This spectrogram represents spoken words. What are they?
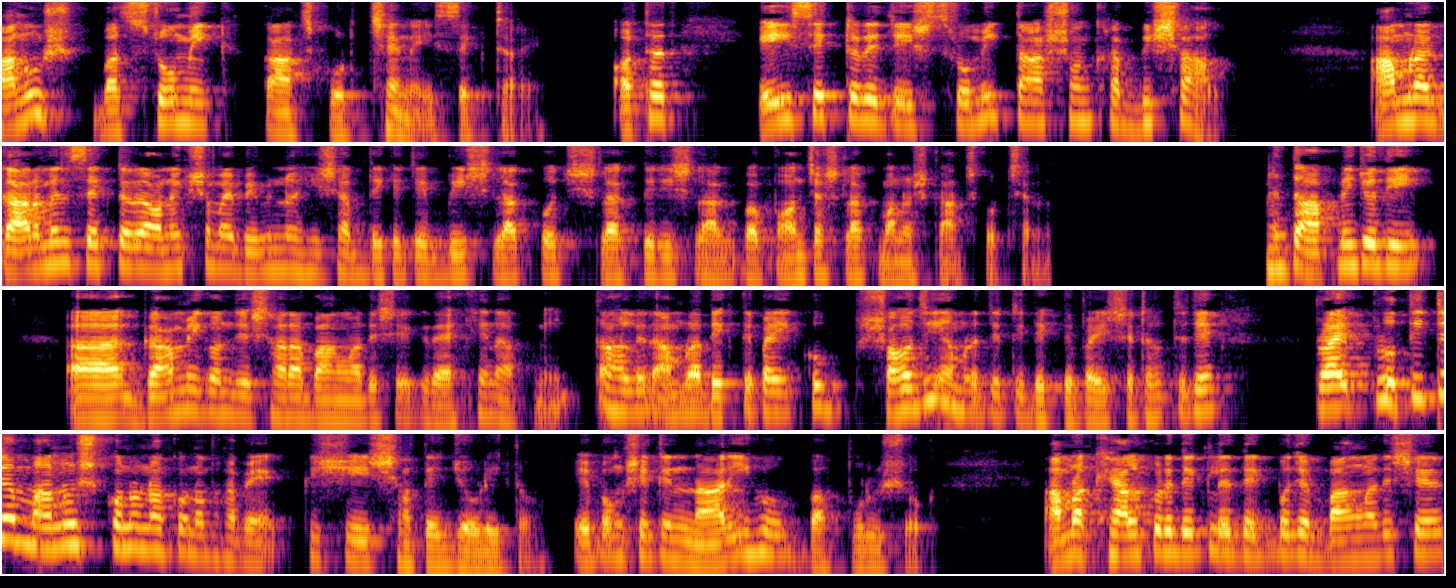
মানুষ বা শ্রমিক কাজ করছেন এই সেক্টরে। অর্থাৎ এই সেক্টরে যে শ্রমিক, তার সংখ্যা বিশাল। আমরা গার্মেন্টস সেক্টরে অনেক সময় বিভিন্ন হিসাব দেখি যে বিশ লাখ, পঁচিশ লাখ, তিরিশ লাখ বা পঞ্চাশ লাখ মানুষ কাজ করছেন। কিন্তু আপনি যদি গ্রামেগঞ্জে সারা বাংলাদেশে দেখেন আপনি, তাহলে আমরা দেখতে পাই, খুব সহজেই আমরা যেটি দেখতে পাই সেটা হচ্ছে যে প্রায় প্রতিটা মানুষ কোনো না কোনো ভাবে কৃষির সাথে জড়িত এবং সেটি নারী হোক বা পুরুষ হোক। আমরা খেয়াল করে দেখলে দেখব যে বাংলাদেশের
